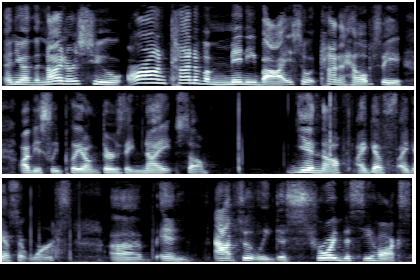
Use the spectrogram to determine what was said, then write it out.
And you have the Niners who are on kind of a mini bye, so it kind of helps. They obviously played on Thursday night, so you know, I guess I guess it works. Uh, and absolutely destroyed the Seahawks.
